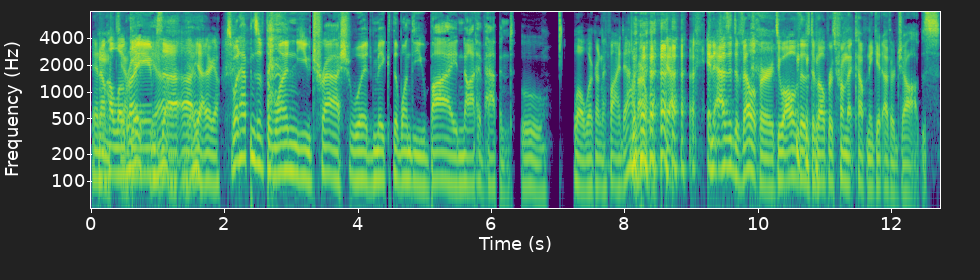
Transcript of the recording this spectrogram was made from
You know, Mm, Hello yeah. Right, Games. yeah, uh, uh, yeah. yeah, there you go. So what happens if the one you trash would make the one that you buy not have happened? Ooh. Well, we're going to find out. Aren't we? yeah. And as a developer, do all of those developers from that company get other jobs?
